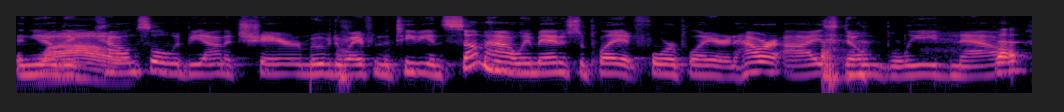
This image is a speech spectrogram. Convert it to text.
And, you know, Wow. the console would be on a chair moved away from the TV, and somehow we managed to play it four player. And how our eyes don't bleed now. That-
